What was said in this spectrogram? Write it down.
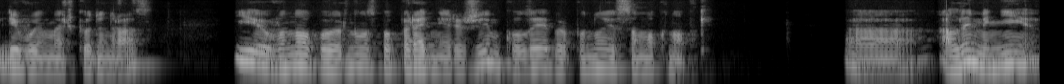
лівої мишки один раз. І воно повернулося в попередній режим, коли пропонує само кнопки. Е, Але мені е,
